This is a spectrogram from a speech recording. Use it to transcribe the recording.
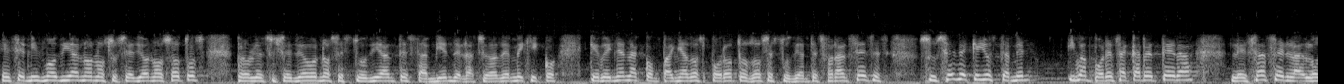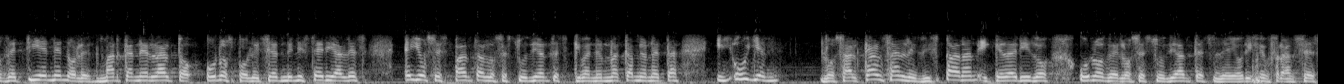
ese mismo día, no nos sucedió a nosotros, pero le sucedió a unos estudiantes también de la Ciudad de México que venían acompañados por otros dos estudiantes franceses. Sucede que ellos también iban por esa carretera, les hacen los detienen o les marcan el alto unos policías ministeriales, ellos espantan a los estudiantes que iban en una camioneta y huyen los alcanzan, les disparan y queda herido uno de los estudiantes de origen francés.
